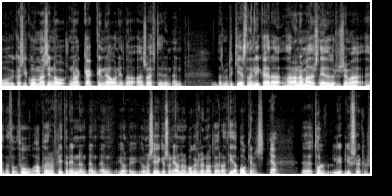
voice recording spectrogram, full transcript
og við kannski komum aðeins inn á svona gaggrinni á hann hérna aðeins og eftir en, en það sem þetta gerist þannig líka er að það er annar maður sniður sem að hérna, þú, þú ákveður að flytja inn en, en, en Jó- Jónas Sigurgjörsson í almenna bókafélaginu ákveður að þýða bókinans Já, 12 lí, lífsreglur.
